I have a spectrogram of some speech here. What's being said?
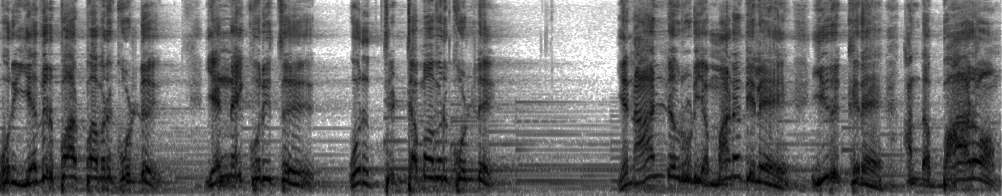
ஒரு எதிர்பார்ப்பு அவருக்கு உண்டு. என்னை குறித்து ஒரு திட்டம் அவருக்கு உண்டு. என் ஆண்டவருடைய மனதிலே இருக்கிற அந்த பாரம்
